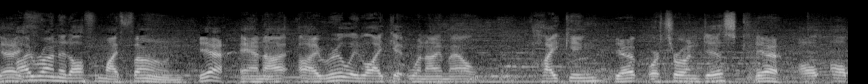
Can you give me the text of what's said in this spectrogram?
I run it off of my phone. Yeah. And I, I really like it when I'm out hiking yep. or throwing disc. Yeah. I'll, I'll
